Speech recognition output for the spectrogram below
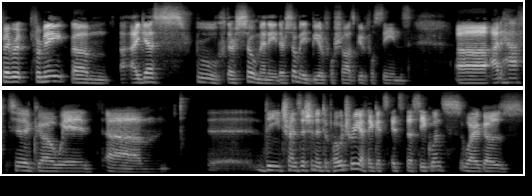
favorite for me, um, I I guess ooh, there's so many. There's so many beautiful shots, beautiful scenes. Uh, I'd have to go with um, uh, the transition into poetry. I think it's it's the sequence where it goes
